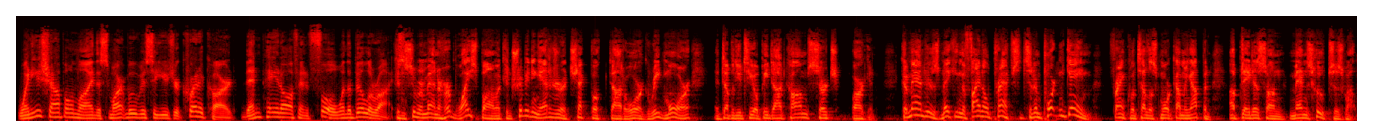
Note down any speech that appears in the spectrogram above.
When you shop online, the smart move is to use your credit card, then pay it off in full when the bill arrives. Consumer man Herb Weisbaum, a contributing editor at checkbook.org. Read more at WTOP.com, search bargain. Commanders making the final preps. It's an important game. Frank will tell us more coming up and update us on men's hoops as well.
